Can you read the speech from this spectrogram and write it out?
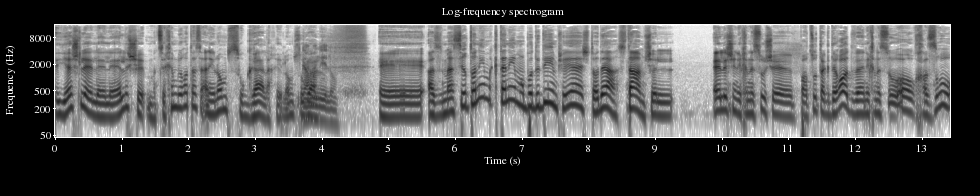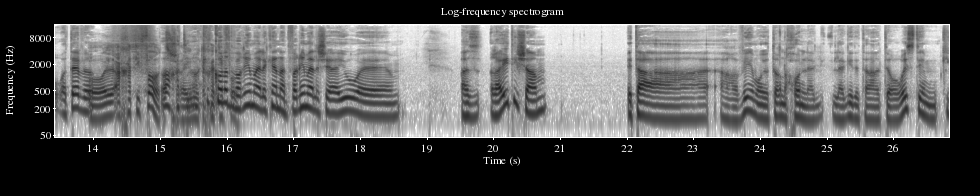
יש ל- ל- לאלה שמצליחים לראות את זה, אני לא מסוגל, אחי, לא מסוגל. גם אני לא. אז מהסרטונים הקטנים, הבודדים שיש, אתה יודע, סתם, של אלה שנכנסו, שפרצו את הגדרות ונכנסו או חזרו, וואטאבר. או החטיפות, או החטיפות, החטיפות. כל הדברים האלה, כן, הדברים האלה שהיו... אה, אז ראיתי שם את הערבים, או יותר נכון להג- להגיד את הטרוריסטים, כי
